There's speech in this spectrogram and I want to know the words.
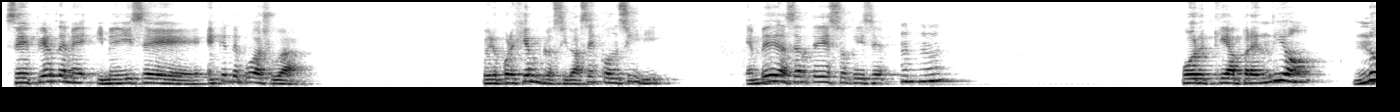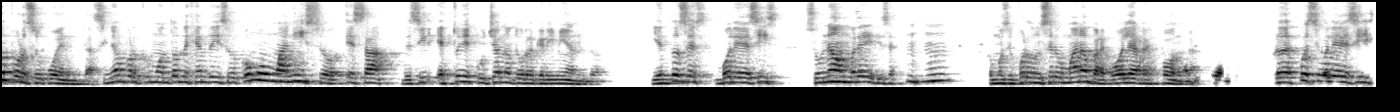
se despierte y me dice, ¿en qué te puedo ayudar? Pero, por ejemplo, si lo haces con Siri, en vez de hacerte eso, te dice, porque aprendió, no por su cuenta, sino porque un montón de gente dice, ¿cómo humanizo esa, decir, estoy escuchando tu requerimiento? Y entonces vos le decís su nombre y dice, como si fuera un ser humano para que vos le respondas. Pero después si vos le decís,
